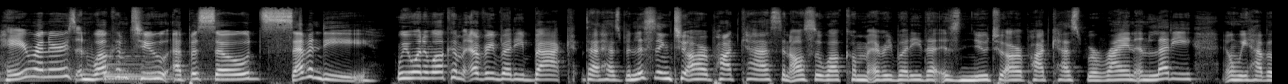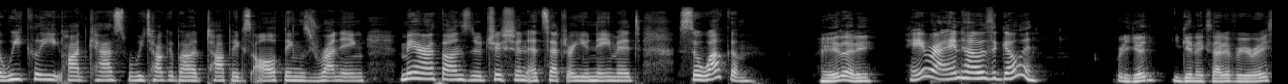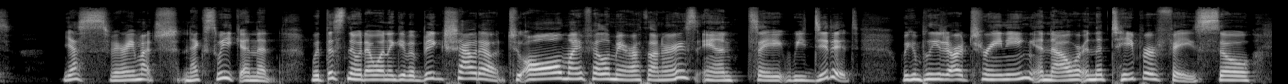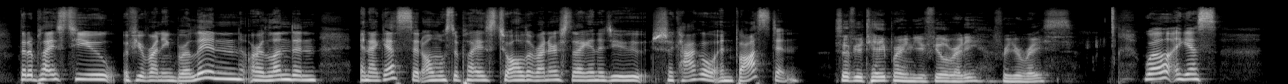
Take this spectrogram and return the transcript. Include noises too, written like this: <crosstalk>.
Hey, runners, and welcome to episode 70. We want to welcome everybody back that has been listening to our podcast and also welcome everybody that is new to our podcast. We're Ryan and Letty, and we have a weekly podcast where we talk about topics, all things running, marathons, nutrition, etc. You name it. So welcome. Hey, Letty. Hey, Ryan. How is it going? Pretty good. You getting excited for your race? Yes, very much next week. And that with this note, I want to give a big shout out to all my fellow marathoners and say we did it. We completed our training and now we're in the taper phase. So that applies to you if you're running Berlin or London. And I guess it almost applies to all the runners that are going to do Chicago and Boston. So if you're tapering, do you feel ready for your race? Well, I guess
